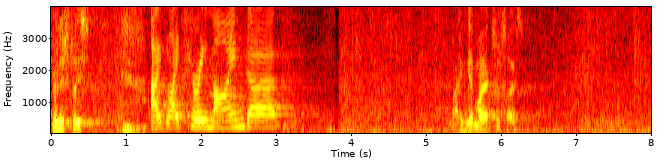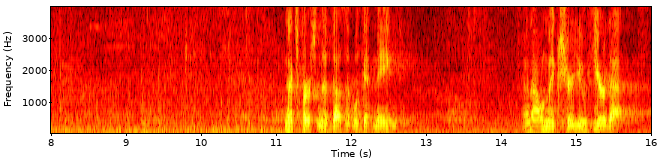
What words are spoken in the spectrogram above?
Finish, please. I'd like to remind uh, I can get my exercise. Next person that does it will get named. And I'll make sure you hear that.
